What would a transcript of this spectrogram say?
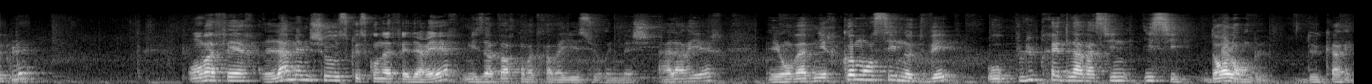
plaît. On va faire la même chose que ce qu'on a fait derrière, mis à part qu'on va travailler sur une mèche à l'arrière. Et on va venir commencer notre V au plus près de la racine ici, dans l'angle de carré.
